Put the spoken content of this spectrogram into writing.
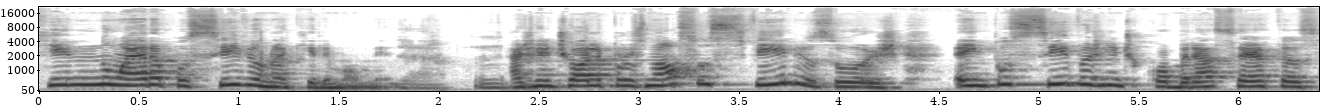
que não era possível naquele momento. É. Uhum. A gente olha para os nossos filhos hoje, é impossível a gente cobrar certas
